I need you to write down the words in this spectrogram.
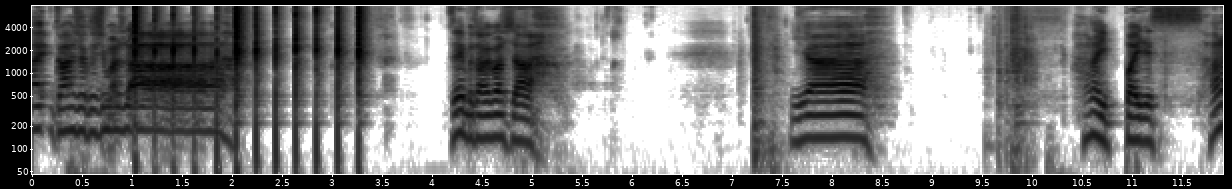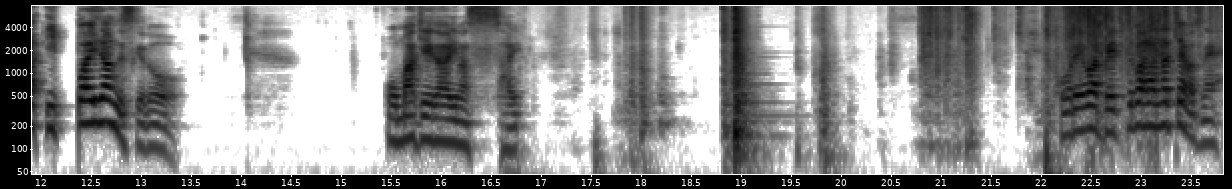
はい、完食しました全部食べました。いや、腹いっぱいです。腹いっぱいなんですけど、おまけがあります。はい。これは別腹になっちゃいますね。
